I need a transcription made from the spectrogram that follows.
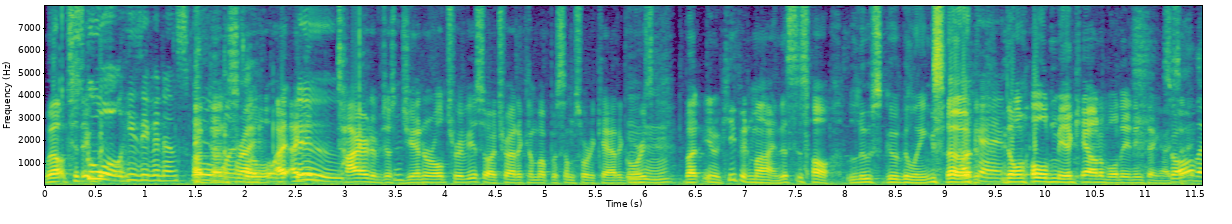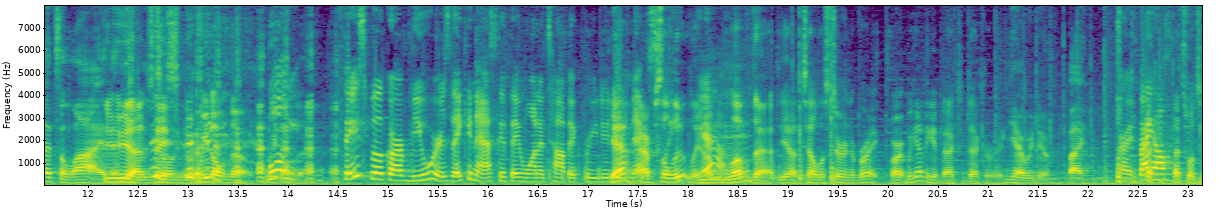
Well, today, school. He's even done school. I've done school. Right. I, I, get tired of just general trivia, so I try to come up with some sort of categories. Mm -hmm. But you know, keep in mind this is all loose googling, so okay. don't hold me accountable to anything I so say. So all that's a lie. That yeah, basically, we don't know. well, Facebook, our viewers, they can ask if they want a topic for you to yeah, do next absolutely. week. Yeah, absolutely. I love that. Yeah, tell us during the break. All right, we got to get back to decorating. Yeah, we do. Bye. All right, bye, y'all. That's what's.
